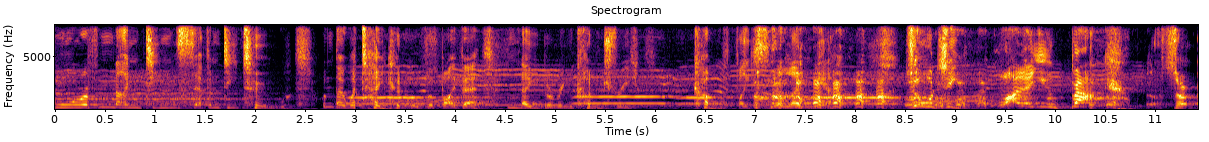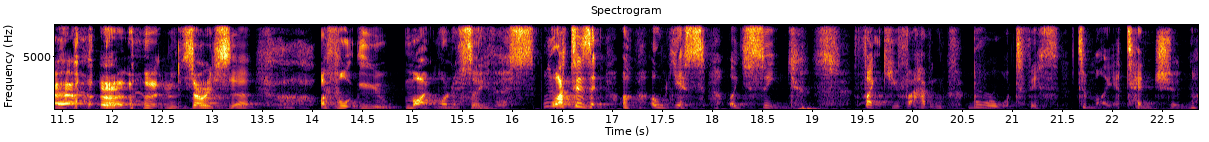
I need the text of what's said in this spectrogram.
War of 1972, when they were taken over by their neighbouring country. Come face. Georgie, why are you back? Uh, sir, uh, sorry, sir. I thought you might want to see this. What is it? Oh, oh, yes, I see. thank you for having brought this to my attention.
